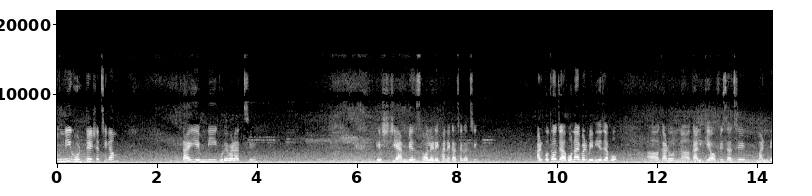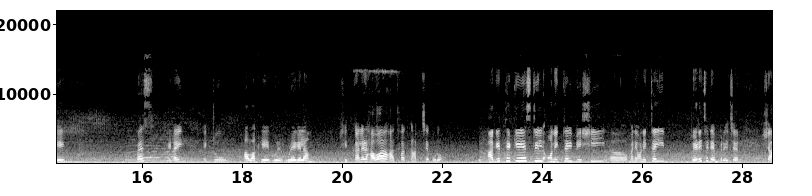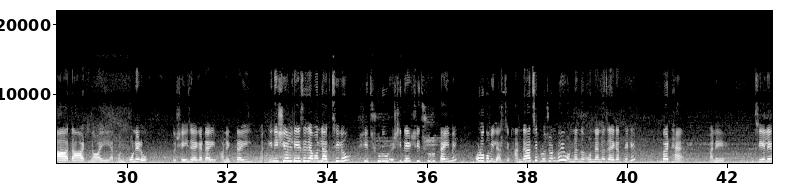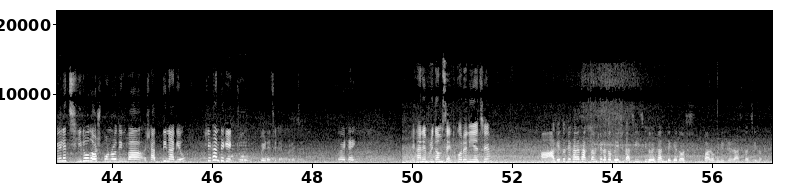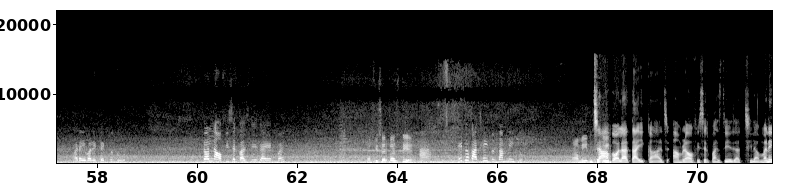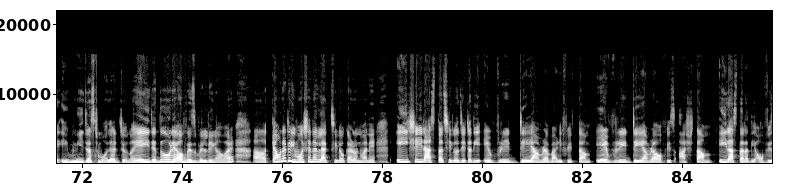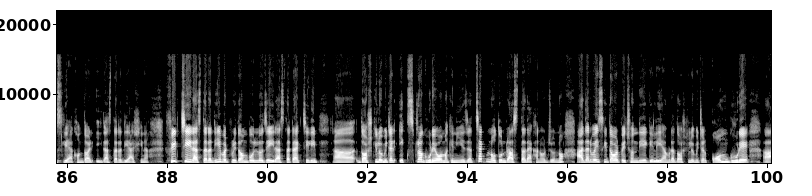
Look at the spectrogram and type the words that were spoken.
এমনি ঘুরতে এসেছিলাম, তাই এমনি ঘুরে বেড়াচ্ছি। এসছি অ্যাম্বিয়েন্স মলের এখানে কাছাকাছি। আর কোথাও যাব না, এবার বেরিয়ে যাব। কারণ কালকে অফিস আছে মানডে ব্যাস, এটাই। একটু হাওয়া খেয়ে ঘুরে গেলাম। শীতকালের হাওয়া, হাত ফাত কাঁপছে পুরো। আগের থেকে স্টিল অনেকটাই বেশি মানে অনেকটাই বেড়েছে টেম্পারেচার সাত, আট, নয়, এখন পনেরো। তো সেই জায়গাটাই অনেকটাই ইনিশিয়াল ডেজে যেমন লাগছিল, শীত শুরুর, শীতের, শীত শুরুর টাইমে ওরকমই লাগছে। ঠান্ডা আছে প্রচণ্ডই অন্যান্য অন্যান্য জায়গার থেকে। বাট হ্যাঁ মানে যে লেভেলে ছিল দশ, পনেরো দিন বা সাত দিন আগেও, সেখান থেকে একটু বেড়েছে টেম্পারেচার তো এটাই। এখানে প্রীতম সেট করে নিয়েছে। আগে তো যেখানে থাকতাম সেটা তো বেশ কাছেই ছিল এখান থেকে দশ বারো মিনিটের রাস্তা ছিল। বাট এবার একটা একটু দূর। চল না অফিসের পাশ দিয়ে যাই একবার। অফিসের পাশ দিয়ে? হ্যাঁ। এই তো কাছেই তো সামনেই তো। আমি যা বলা তাই কাজ আমরা অফিসের পাশ দিয়ে যাচ্ছিলাম। মানে এমনি জাস্ট মজার জন্য। এই যে দূরে অফিস বিল্ডিং আমার কেমন একটা ইমোশনাল লাগছিল। কারণ মানে এই সেই রাস্তা ছিল যেটা দিয়ে এভরি ডে আমরা বাড়ি ফিরতাম এভরি ডে আমরা অফিস আসতাম। এই রাস্তাটা দিয়ে অবভিয়াসলি এখন তো আর এই রাস্তাটা দিয়ে আসি না। ফিরছি এই রাস্তাটা দিয়ে বাট প্রীতম বলল যে এই রাস্তাটা অ্যাকচুয়ালি দশ কিলোমিটার এক্সট্রা ঘুরেও আমাকে নিয়ে যাচ্ছে এক নতুন রাস্তা দেখানোর জন্য। আদারওয়াইজ কিন্তু আবার পেছন দিয়ে গেলেই আমরা দশ কিলোমিটার কম ঘুরে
